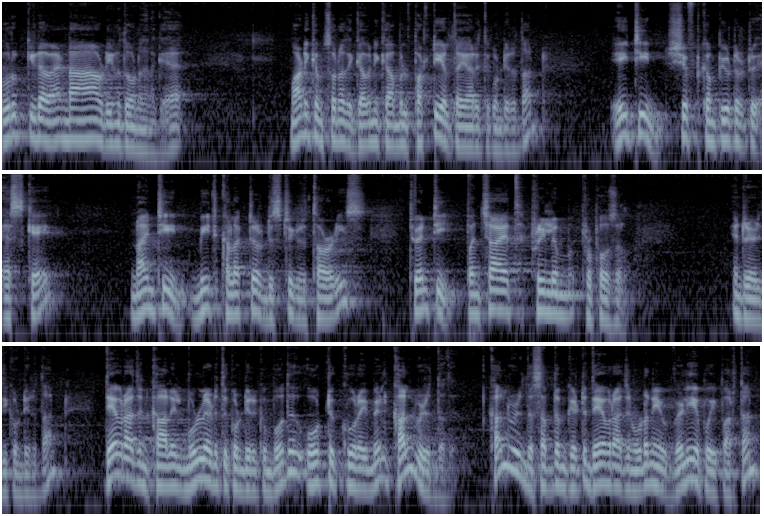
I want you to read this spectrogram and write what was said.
குறுக்கிட வேண்டாம் அப்படின்னு தோணுது எனக்கு. மாணிக்கம் சொன்னதை கவனிக்காமல் பட்டியல் தயாரித்து கொண்டிருந்தான். Eighteen shift computer to S K nineteen meet collector district authorities twenty panchayat prelim proposal என்று எழுதி கொண்டிருந்தான் தேவராஜன் காலில் முள் எடுத்து கொண்டிருக்கும் போது ஓட்டுக்கூரை மேல் கல் விழுந்தது. கல் விழுந்த சப்தம் கேட்டு தேவராஜன் உடனே வெளியே போய் பார்த்தான்.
